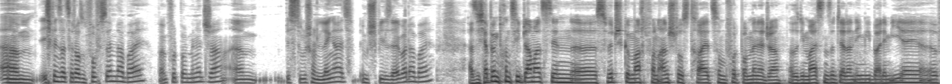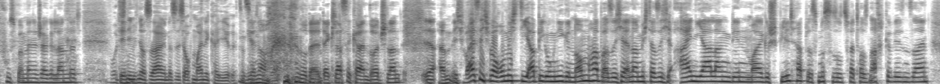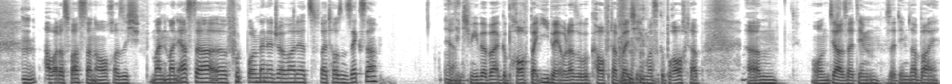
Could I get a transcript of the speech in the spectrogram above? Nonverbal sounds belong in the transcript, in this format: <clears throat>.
ja. Ähm, ich bin seit 2015 dabei beim Football Manager. Ähm, bist du schon länger im Spiel selber dabei? Also ich habe im Prinzip damals den äh, Switch gemacht von Anstoß 3 zum Football Manager. Also die meisten sind ja dann irgendwie bei dem EA äh, Fußball Manager gelandet. <laughs> Wollte den, ich nämlich noch sagen, das ist auch meine Karriere. Genau, <laughs> so der, der, Klassiker in Deutschland. Ja. Ähm, ich weiß nicht, warum ich die Abbiegung nie genommen habe. Also ich erinnere mich, dass ich ein Jahr lang den mal gespielt habe. Das müsste so 2008 gewesen sein. Mhm. Aber das war es dann auch. Also ich, mein, mein erster äh, Football Manager war der 2006er ja. den ich mir gebraucht bei eBay oder so gekauft habe, weil ich irgendwas <laughs> gebraucht habe. Ähm, und ja, seitdem, seitdem dabei.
